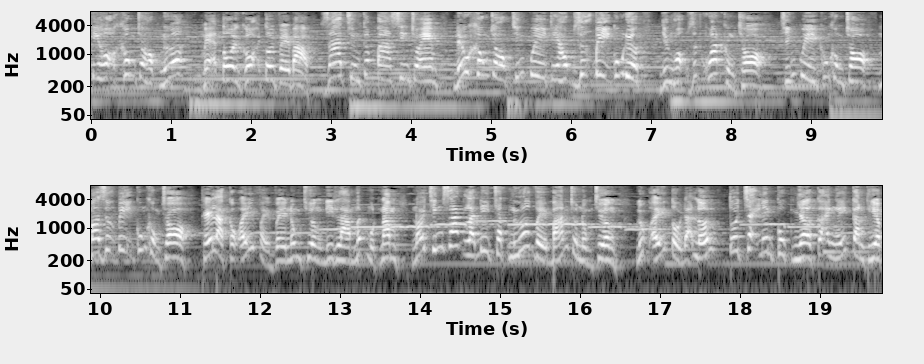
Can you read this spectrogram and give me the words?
thì họ không cho học nữa. Mẹ tôi gọi tôi về bảo, Ra trường cấp 3 xin cho em, Nếu không cho học chính quy thì học dự bị cũng được. Nhưng họ dứt khoát không cho. Chính quy cũng không cho, Mà dự bị cũng không cho. Thế là cậu ấy phải về nông trường đi làm mất một năm. Nói chính xác là đi chặt nứa về bán cho nông trường. Lúc ấy tôi đã lớn, Tôi chạy lên cục nhờ các anh ấy can thiệp.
